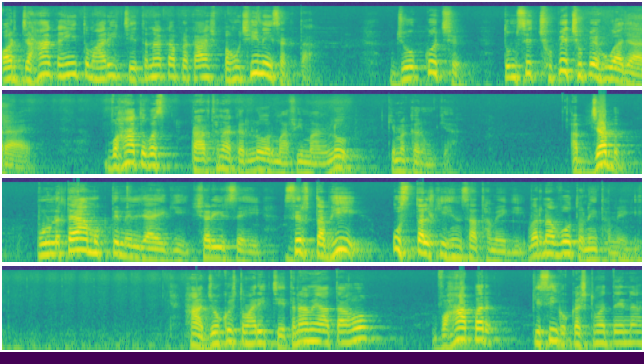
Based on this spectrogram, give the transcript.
और जहाँ कहीं तुम्हारी चेतना का प्रकाश पहुँच ही नहीं सकता जो कुछ तुमसे छुपे छुपे हुआ जा रहा है वहाँ तो बस प्रार्थना कर लो और माफ़ी मांग लो कि मैं करूँ क्या। अब जब पूर्णतया मुक्ति मिल जाएगी शरीर से ही। सिर्फ़ तभी उस तल की हिंसा थमेगी, वरना वो तो नहीं थमेगी। हाँ जो कुछ तुम्हारी चेतना में आता हो, वहाँ पर किसी को कष्ट मत देना,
